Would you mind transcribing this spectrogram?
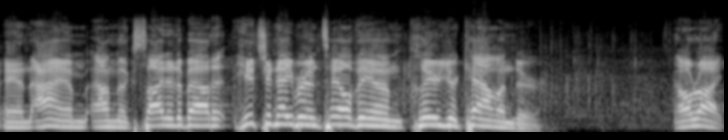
And I am I'm excited about it. Hit your neighbor and tell them, clear your calendar. All right.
